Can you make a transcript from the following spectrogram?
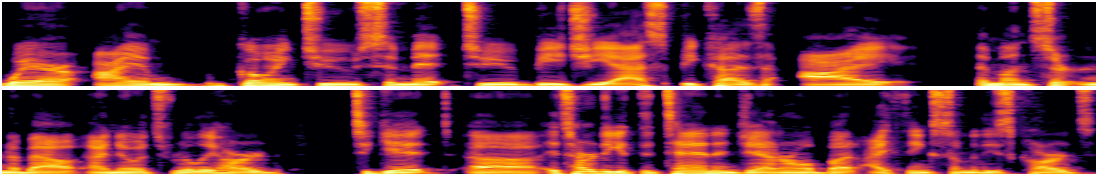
where I am going to submit to BGS because I am uncertain about. I know it's really hard to get. Uh, it's hard to get the ten in general, but I think some of these cards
